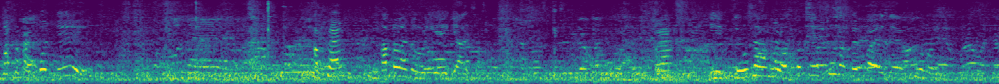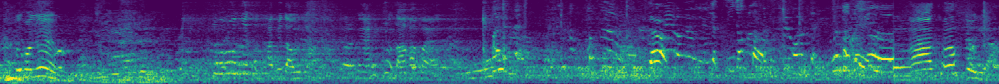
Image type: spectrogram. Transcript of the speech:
카페 갈 거지? 카페? 카페 가서 우리 얘기하자. 그래. 이 고3을 어떻게 풀어갈까에 대한 토론. 그거는 토론에서 답이 나오지 않아. 그냥 해서 나가봐야 돼. 아, 철학적이야.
